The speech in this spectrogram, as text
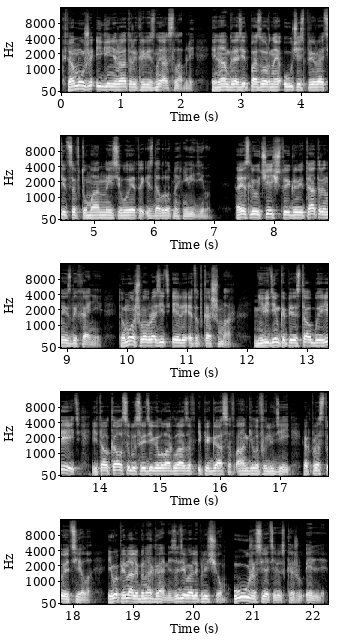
К тому же и генераторы кривизны ослабли, и нам грозит позорная участь превратиться в туманные силуэты из добротных невидимок. А если учесть, что и гравитаторы на издыхании, то можешь вообразить Элли этот кошмар. Невидимка перестал бы реять и толкался бы среди головоглазов и пегасов, ангелов и людей, как простое тело. Его пинали бы ногами, задевали плечом. Ужас, я тебе скажу, Элли.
